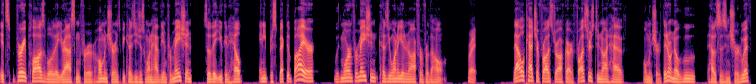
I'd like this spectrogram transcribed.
it's very plausible that you're asking for home insurance because you just want to have the information so that you can help any prospective buyer with more information because you want to get an offer for the home. Right. That will catch a fraudster off guard. Fraudsters do not have home insurance. They don't know who the house is insured with.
